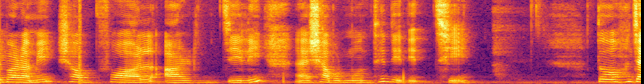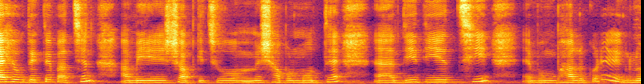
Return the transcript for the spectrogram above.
এবার আমি সব ফল আর জেলি সাবুর মধ্যে দিয়ে দিচ্ছি। তো যাই হোক, দেখতে পাচ্ছেন, আমি সব কিছু সাবুর মধ্যে দিয়ে দিয়েছি এবং ভালো করে এগুলো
